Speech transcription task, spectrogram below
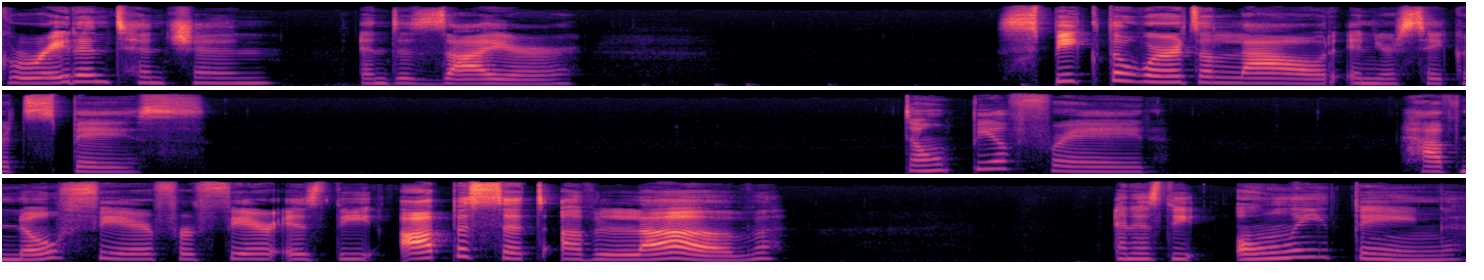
great intention and desire. Speak the words aloud in your sacred space. Don't be afraid Have no fear, for fear is the opposite of love and is the only thing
